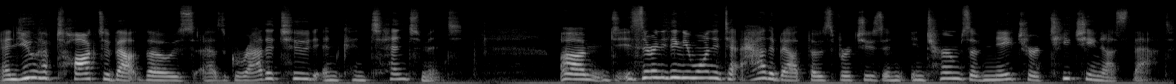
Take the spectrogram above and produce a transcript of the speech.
And you have talked about those as gratitude and contentment. Um, is there anything you wanted to add about those virtues in, in terms of nature teaching us that?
